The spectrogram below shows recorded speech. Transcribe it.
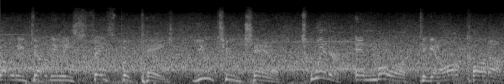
WWE's Facebook page, YouTube channel, Twitter, and more to get all caught up.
